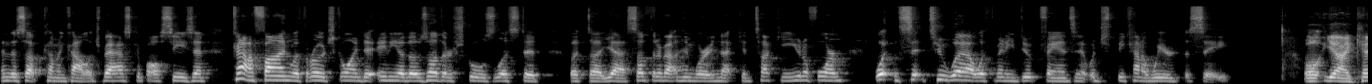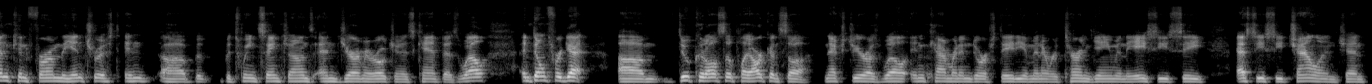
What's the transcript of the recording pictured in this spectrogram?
in this upcoming college basketball season. Kind of fine with Roach going to any of those other schools listed. But uh, yeah, something about him wearing that Kentucky uniform wouldn't sit too well with many Duke fans, and it would just be kind of weird to see. Well, yeah, I can confirm the interest in uh, between St. John's and Jeremy Roach in his camp as well. And don't forget, um, Duke could also play Arkansas next year as well in Cameron Indoor Stadium in a return game in the ACC SEC Challenge. And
